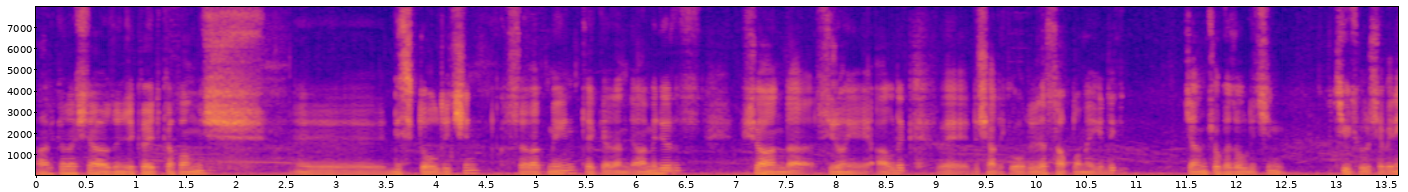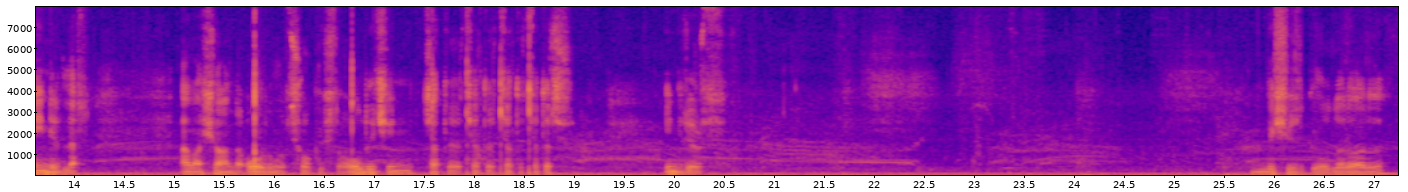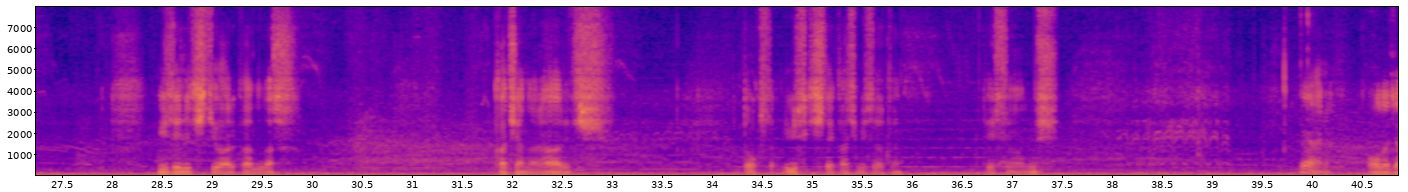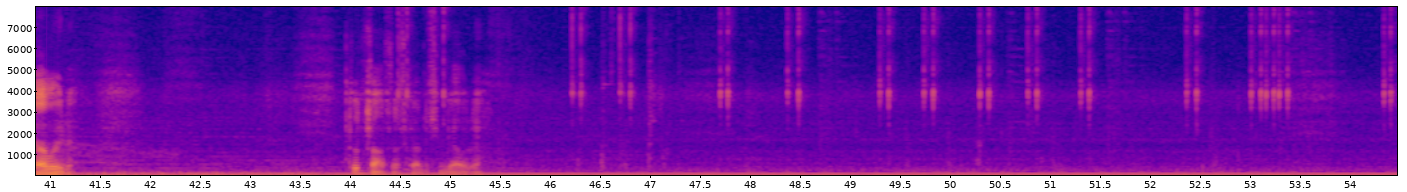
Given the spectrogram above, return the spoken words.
Arkadaşlar az önce kayıt kapanmış. Ee, diskte olduğu için kusura bakmayın. Tekrardan devam ediyoruz. Şu anda Sironya'yı aldık ve dışarıdaki orduyla saplamaya girdik. Canım çok az olduğu için 2-3 vuruşa beni indirdiler. Ama şu anda ordumuz çok güçlü olduğu için çatır çatır çatır çatır indiriyoruz. ...500'lük yolları vardı. 150 kişi civarı kaldılar. Kaçanlar hariç 90 100 kişi de kaçmış zaten. Teslim olmuş. Yani olacağı buydu. Tut sansız kardeşim gel buraya.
